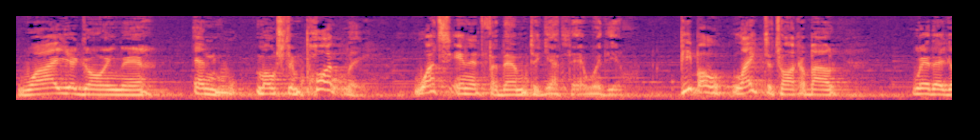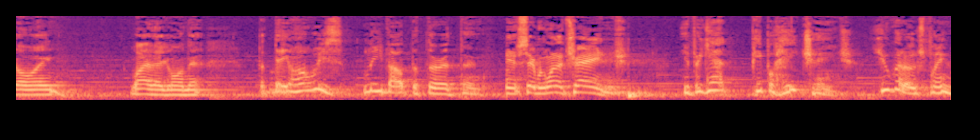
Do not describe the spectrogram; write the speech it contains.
why you're going there, and most importantly, what's in it for them to get there with you. People like to talk about where they're going, why they're going there, but they always leave out the third thing. You say, We want to change. You forget people hate change. You got to explain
